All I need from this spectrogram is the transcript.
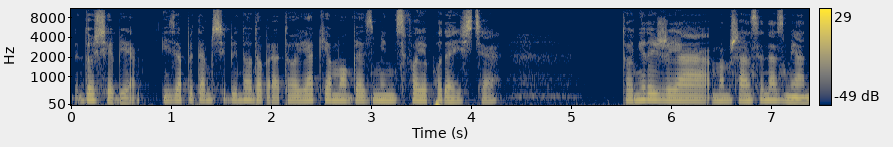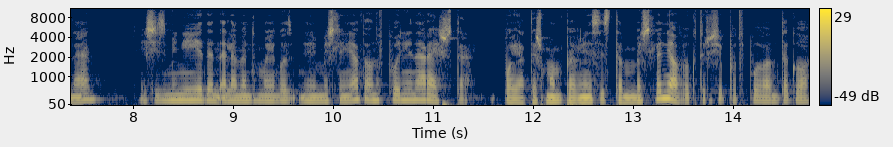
do siebie i zapytam siebie, no dobra, to jak ja mogę zmienić swoje podejście, to nie dość, że ja mam szansę na zmianę, jeśli zmienię jeden element mojego myślenia, to on wpłynie na resztę, bo ja też mam pewien system myśleniowy, który się pod wpływem tego,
